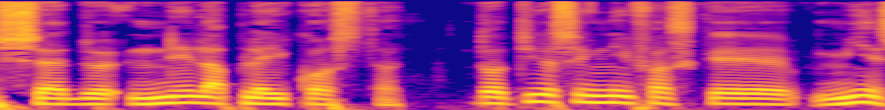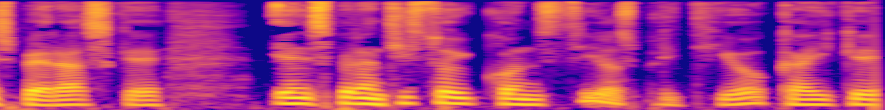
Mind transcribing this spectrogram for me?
sed ne la play costa. Do tio signifas che mi esperas che esperantistoj konscios pri tio kaj ke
